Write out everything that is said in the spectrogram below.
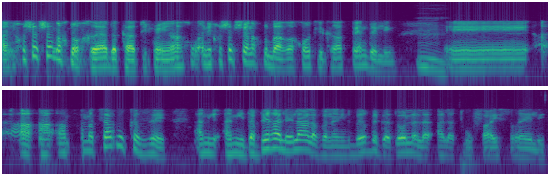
אני חושב שאנחנו אחרי הדקה ה-90, אני חושב שאנחנו בהערכות לקראת פנדלים. Mm. Uh, המצב הוא כזה, אני, אני אדבר על אל על, אבל אני אדבר בגדול על, על התעופה הישראלית.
